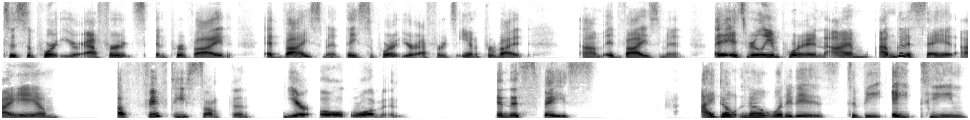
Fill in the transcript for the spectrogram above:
to support your efforts and provide advisement. They support your efforts and provide um, advisement. It's really important. I'm I'm going to say it. I am a 50 something year old woman in this space. I don't know what it is to be 18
